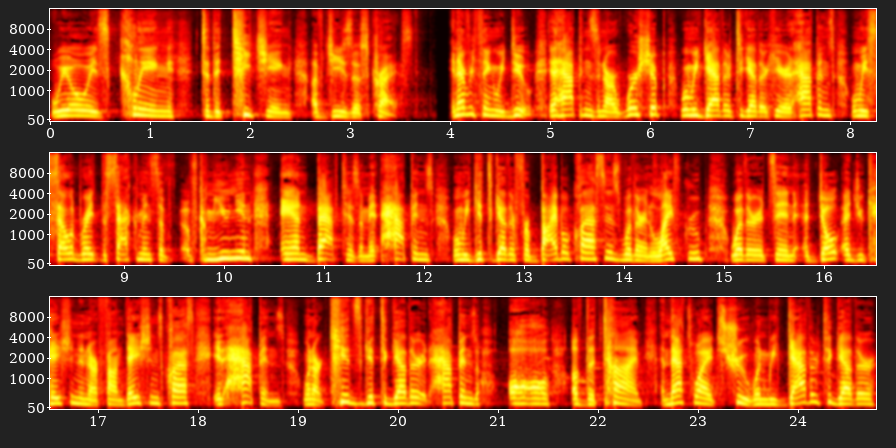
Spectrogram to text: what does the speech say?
We always cling to the teaching of Jesus Christ in everything we do. It happens in our worship when we gather together here. It happens when we celebrate the sacraments of, of communion and baptism. It happens when we get together for Bible classes, whether in life group, whether it's in adult education in our foundations class. It happens when our kids get together. It happens all of the time. And that's why it's true. When we gather together,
